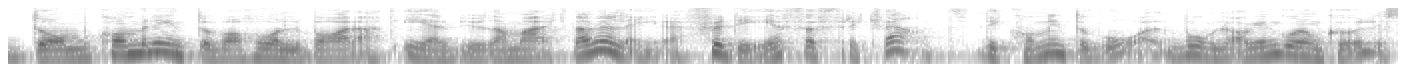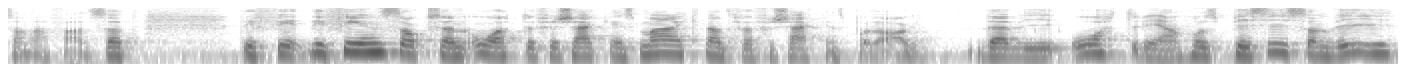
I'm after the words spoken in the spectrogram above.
de kommer inte att vara hållbara att erbjuda marknaden längre. För det är för frekvent. Det kommer inte att gå. Bolagen går omkull i sådana fall. Så att det, det finns också en återförsäkringsmarknad för försäkringsbolag. Där vi återigen, hos, precis som vi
